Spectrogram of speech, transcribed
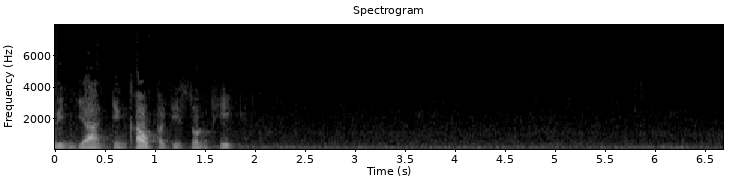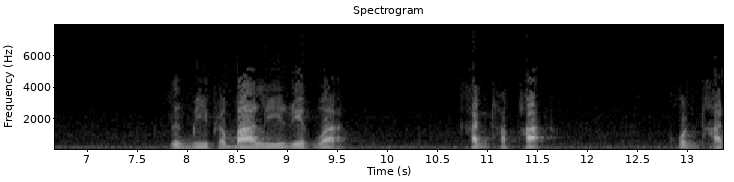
วิญญาณจึงเข้าปฏิสนธิ ซึ่งมีพระบาลีเรียกว่า คันทัพพะขนทัน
